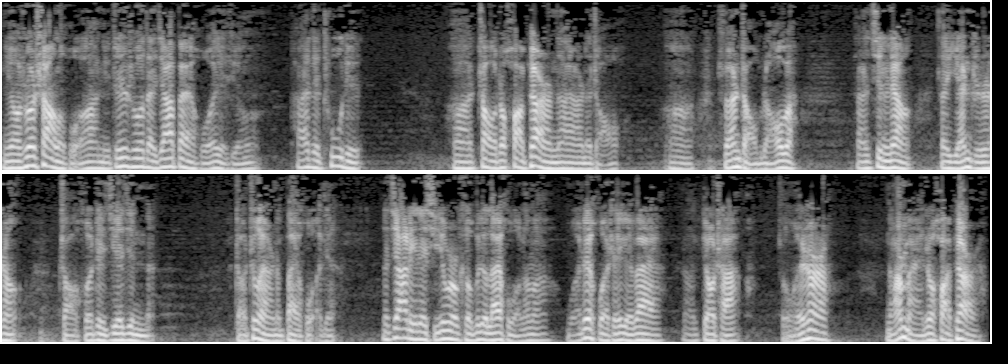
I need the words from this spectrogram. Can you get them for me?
你要说上了火，你真说在家拜火也行，他还得出去，啊，照着画片上那样的找，啊，虽然找不着吧，但是尽量在颜值上找和这接近的，找这样的拜火去。那家里这媳妇可不就来火了吗？我这火谁给拜啊？然后调查怎么回事啊？哪儿买这画片啊？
